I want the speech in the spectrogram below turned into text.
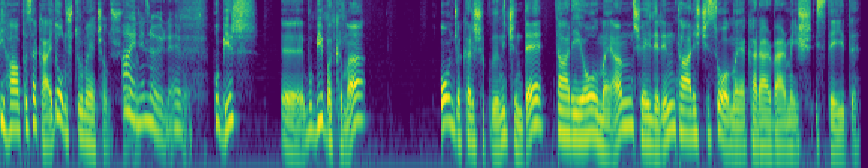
bir hafıza kaydı oluşturmaya çalışıyordum. Aynen öyle evet. Bu bir e, bu bir bakıma onca karışıklığın içinde tarihi olmayan şeylerin tarihçisi olmaya karar verme iş isteğiydi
